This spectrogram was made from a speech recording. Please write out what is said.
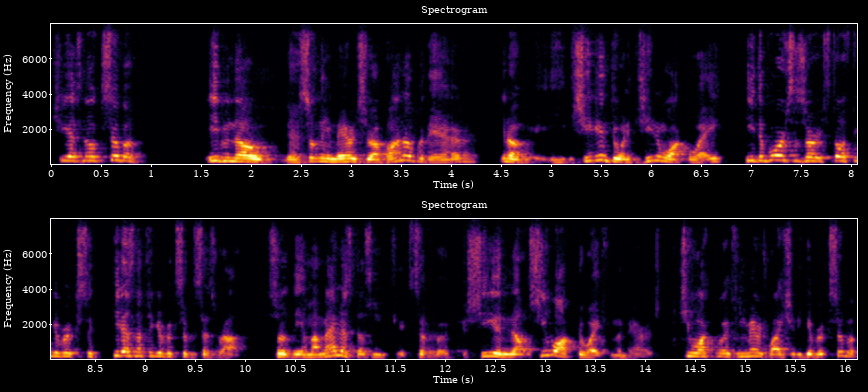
she has no ksuba. Even though there's certainly a marriage Rabban over there, you know, he, she didn't do anything. She didn't walk away. He divorces her. He still has to give her. He doesn't have to give her ksuba, says Rav. Certainly, a mamenes doesn't ksuba because she and she walked away from the marriage. She walked away from the marriage. Why should he give her ksuba?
